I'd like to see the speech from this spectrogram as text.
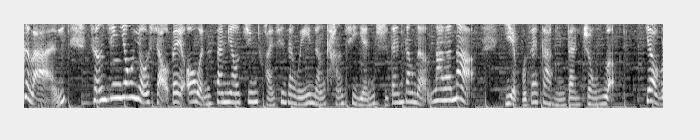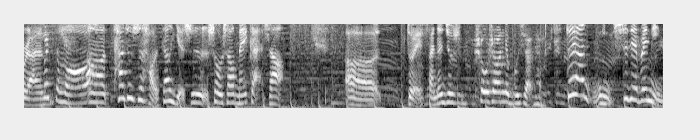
格兰。曾经拥有小贝欧文的三喵军团，现在唯一能扛起颜值担当的拉拉娜，也不在大名单中了。要不然为什么？呃，他就是好像也是受伤没赶上。呃。对，反正就是受伤就不选他们。对啊，你世界杯你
